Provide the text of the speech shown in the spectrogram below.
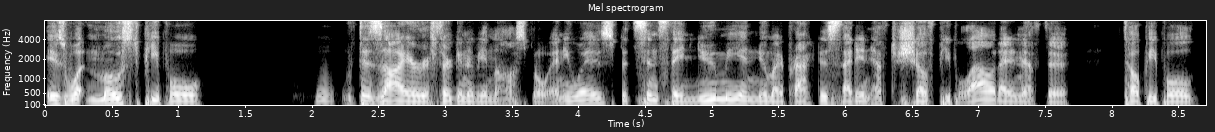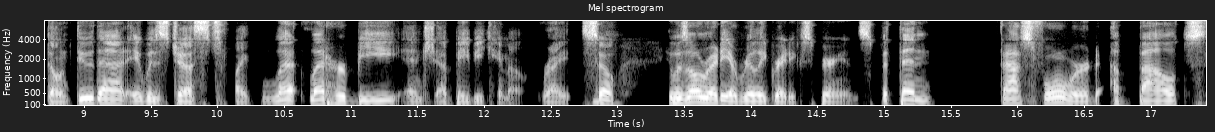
is what most people desire if they're going to be in the hospital anyways. But since they knew me and knew my practice, I didn't have to shove people out. I didn't have to tell people don't do that. It was just like let let her be, and a baby came out. Right. So it was already a really great experience. But then fast forward about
